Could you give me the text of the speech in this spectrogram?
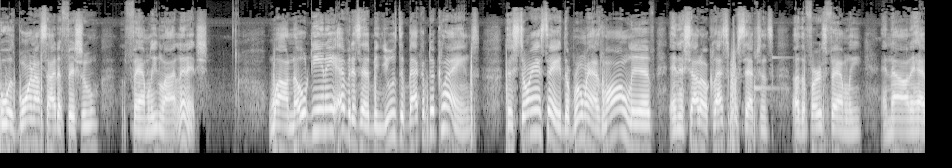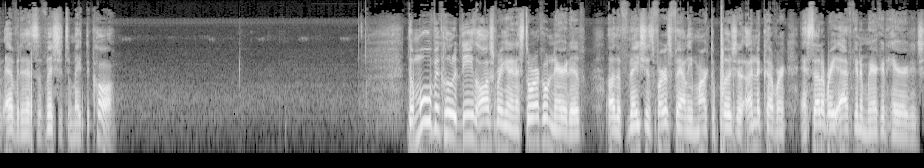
who was born outside official family line lineage. While no DNA evidence has been used to back up the claims, historians say the rumor has long lived in the shadow of classic perceptions of the first family, and now they have evidence that's sufficient to make the call. The move included these offspring in an historical narrative of the nation's first family marked to push and undercover and celebrate African American heritage,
